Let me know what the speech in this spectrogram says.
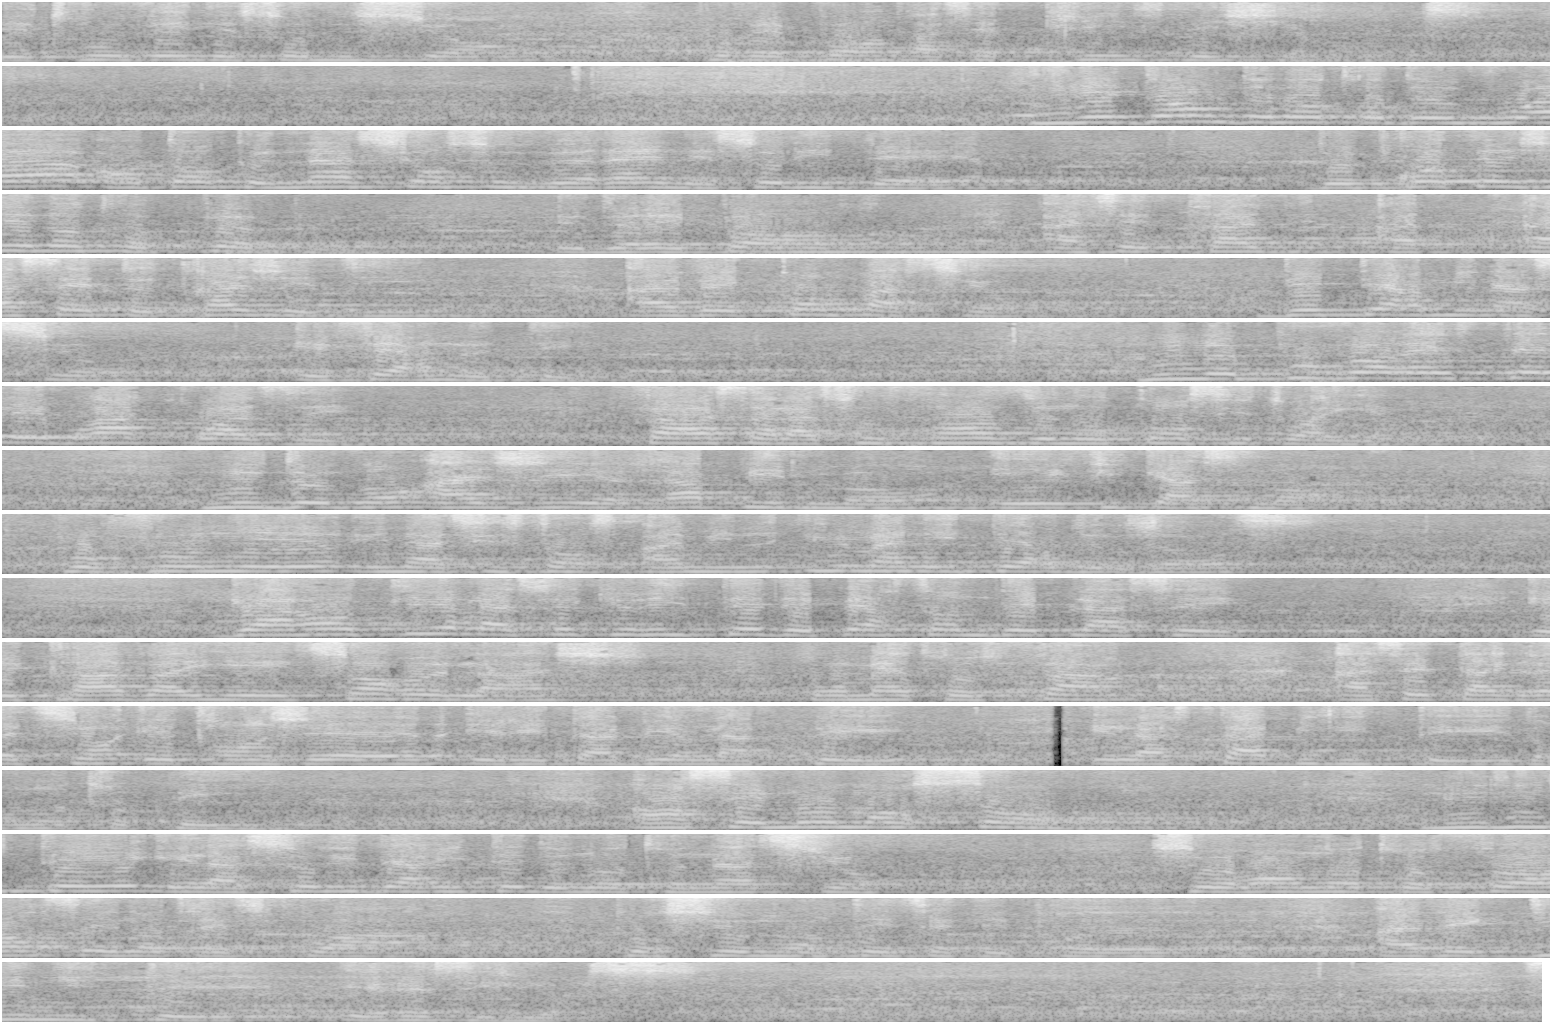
de trouver des solutions répondre à cette crise déchirante. Il est donc de notre devoir en tant que nation souveraine et solidaire de protéger notre peuple et de répondre à cette tragédie avec compassion, détermination et fermeté. Nous ne pouvons rester les bras croisés face à la souffrance de nos concitoyens. Nous devons agir rapidement et efficacement pour fournir une assistance humanitaire d'urgence, garantir la sécurité des personnes déplacées et travailler sans relâche pour mettre fin à cette agression étrangère et rétablir la paix et la stabilité dans notre pays. En ces moments sombres, l'unité et la solidarité de notre nation seront notre force et notre espoir pour surmonter cette épreuve avec dignité et résilience.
